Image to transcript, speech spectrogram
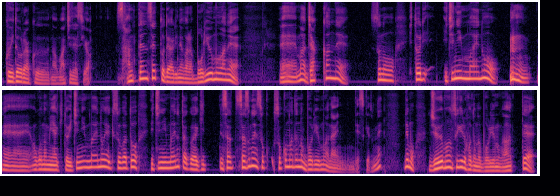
食い道楽の街ですよ。3点セットでありながらボリュームはねえーまあ若干ねその一人一人前の、えーお好み焼きと一人前の焼きそばと一人前のたこ焼きでさすがにそこそこまでのボリュームはないんですけどね。でも十分すぎるほどのボリュームがあって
